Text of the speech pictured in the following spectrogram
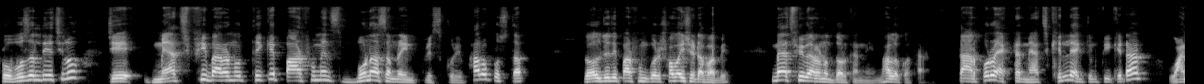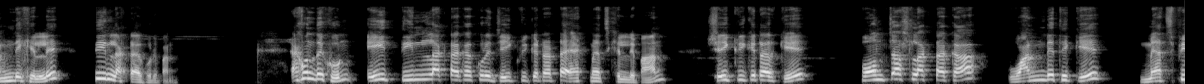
প্রপোজাল দিয়েছিল যে ম্যাচ ফি বাড়ানোর থেকে পারফরমেন্স বোনাস আমরা ইনক্রিজ করি। ভালো প্রস্তাব। দল যদি পারফর্ম করে, সবাই সেটা পাবে। ম্যাচ ফি বাড়ানোর দরকার নেই। ভালো কথা। তারপরও একটা ম্যাচ খেললে একজন ক্রিকেটার ওয়ান ডে খেললে তিন লাখ টাকা করে পান। এখন দেখুন, এই তিন লাখ টাকা করে যেই ক্রিকেটারটা এক ম্যাচ খেললে পান, সেই ক্রিকেটারকে পঞ্চাশ লাখ টাকা ওয়ান ডে থেকে ম্যাচ ফি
